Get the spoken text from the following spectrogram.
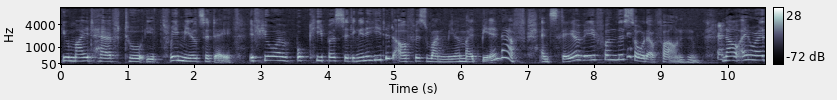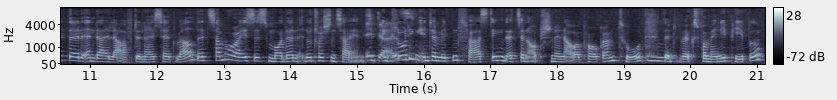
you might have to eat three meals a day. If you're a bookkeeper sitting in a heated office, one meal might be enough. And stay away from the soda fountain. Now, I read that and I laughed and I said, well, that summarizes modern nutrition science, It does. including intermittent fasting. That's an option in our program too, Mm. that works for many people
